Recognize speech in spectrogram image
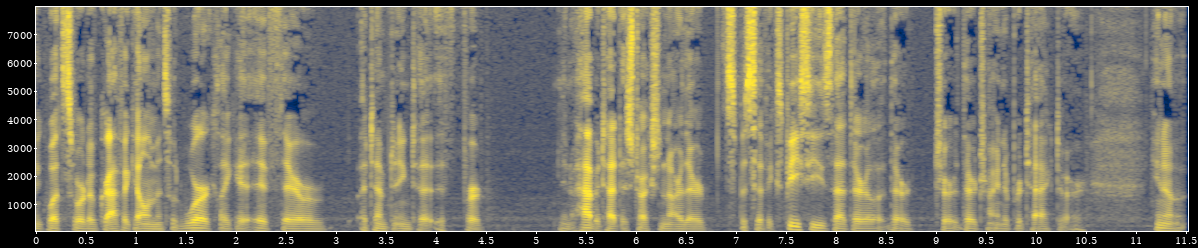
like what sort of graphic elements would work like if they're attempting to if for you know habitat destruction are there specific species that they're they're they're trying to protect or you know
